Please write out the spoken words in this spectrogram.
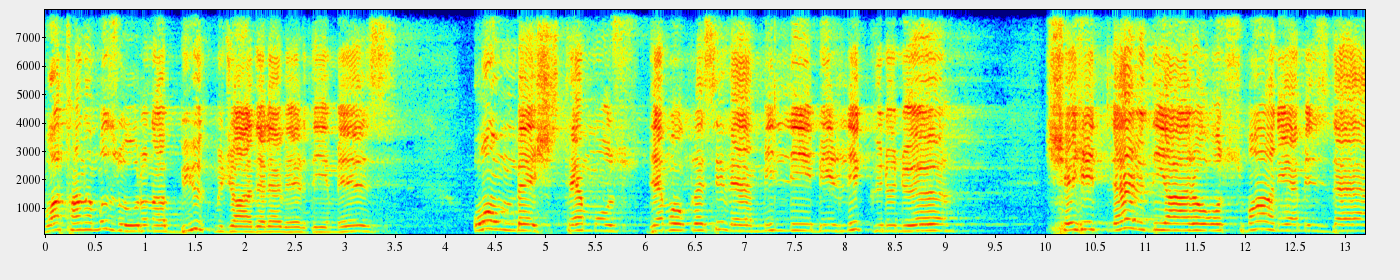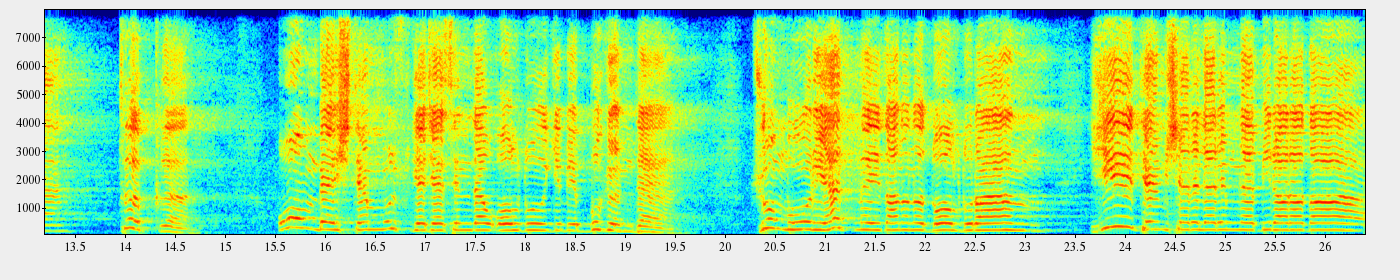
vatanımız uğruna büyük mücadele verdiğimiz 15 Temmuz Demokrasi ve Milli Birlik Günü'nü Şehitler Diyarı Osmaniye'mizde tıpkı 15 Temmuz gecesinde olduğu gibi bugün de Cumhuriyet meydanını dolduran yiğit hemşerilerimle bir arada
